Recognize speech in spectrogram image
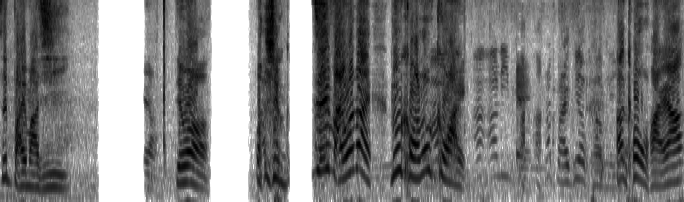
这白马是，对不？我想这白我奈愈看愈怪。啊啊你啊白叫扣啊扣牌啊！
